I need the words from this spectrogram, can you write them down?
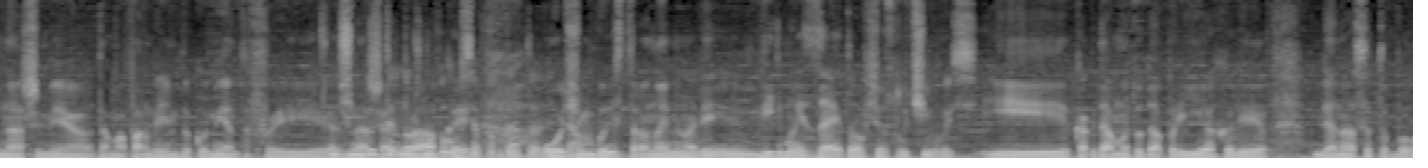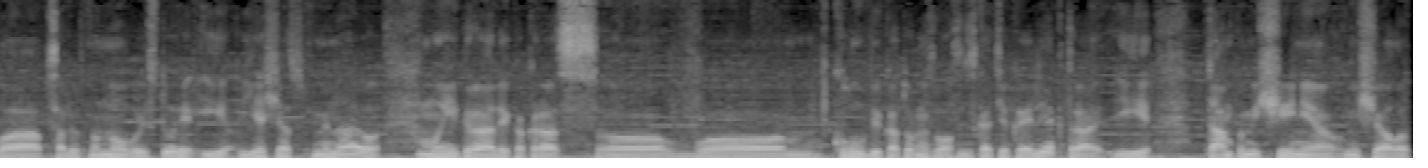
нашими э, там оформлением документов и Очень нашей быстро нужно было отправкой. все подготовить. Очень да? быстро, но именно, ви- видимо, из-за этого все случилось. И когда мы туда приехали, для нас это была абсолютно новая история. И я сейчас вспоминаю, мы играли как раз э, в клубе, который назывался дискотека «Электро», и там помещение вмещало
